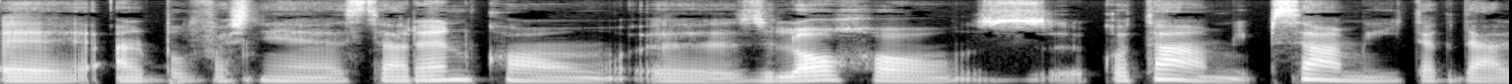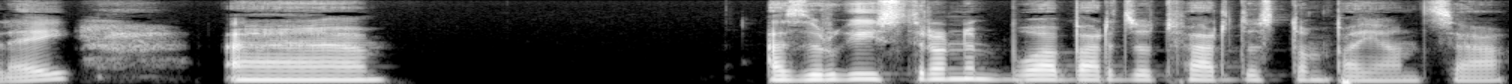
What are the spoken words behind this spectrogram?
e, albo właśnie z e, z lochą, z kotami, psami i tak dalej. E, a z drugiej strony była bardzo twardo stąpająca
